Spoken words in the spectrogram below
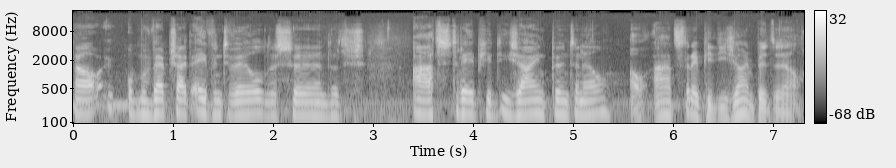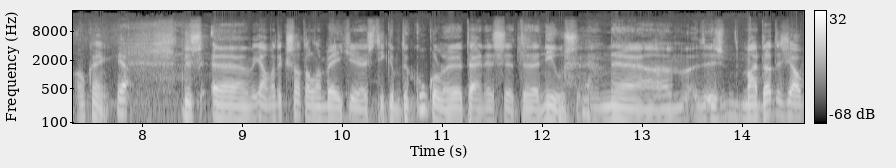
Nou, op mijn website eventueel. Dus dat is aad-design.nl. Oh, aad-design.nl. Oké. Ja. Dus eh, ja, want ik zat al een beetje stiekem te googelen tijdens het eh, nieuws. En, eh, dus, maar dat is jouw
